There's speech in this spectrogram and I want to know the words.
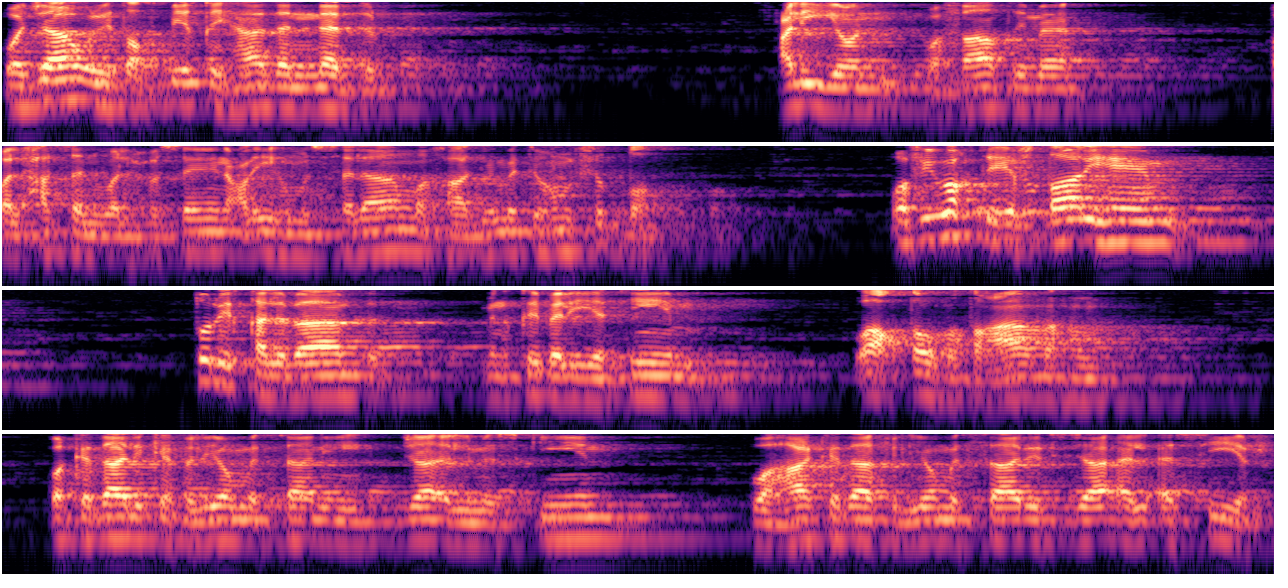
وجاءوا لتطبيق هذا النذر علي وفاطمة والحسن والحسين عليهم السلام وخادمتهم فضة. وفي وقت إفطارهم طرق الباب من قبل يتيم وأعطوه طعامهم وكذلك في اليوم الثاني جاء المسكين وهكذا في اليوم الثالث جاء الأسير.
